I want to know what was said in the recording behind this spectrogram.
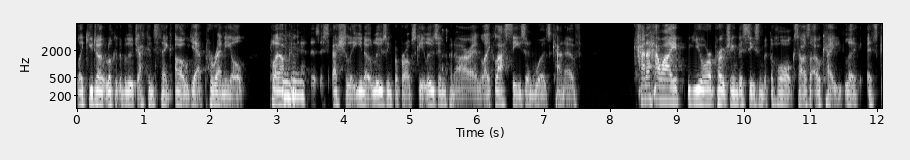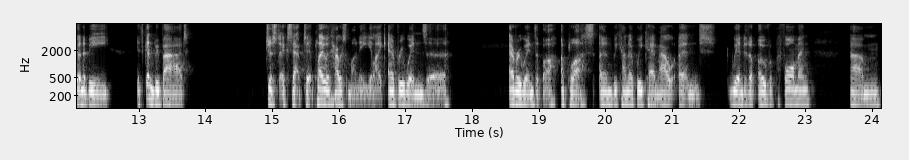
Like, you don't look at the Blue Jackets and think, oh, yeah, perennial playoff mm-hmm. contenders, especially, you know, losing Bobrovsky, losing Panarin. Like, last season was kind of, kind of how I, you're approaching this season with the Hawks. I was like, okay, like, it's going to be, it's going to be bad. Just accept it. Play with house money. Like, every win's a, every win's a, a plus, and we kind of we came out and we ended up overperforming. Um,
